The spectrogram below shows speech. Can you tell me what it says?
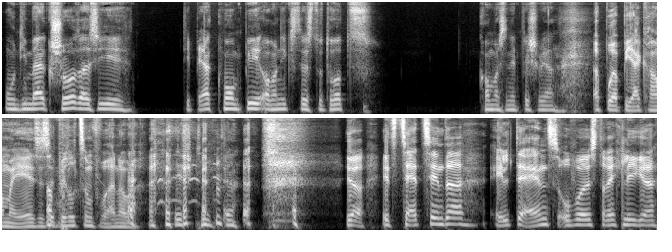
Und ich merke schon, dass ich die Berg gewohnt bin, aber nichtsdestotrotz kann man sich nicht beschweren. Ein paar Berge haben wir eh, es ist ein bisschen zum Fahren, aber. das stimmt, ja. Ja, jetzt seid ihr in der LT1 Oberösterreich-Liga.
